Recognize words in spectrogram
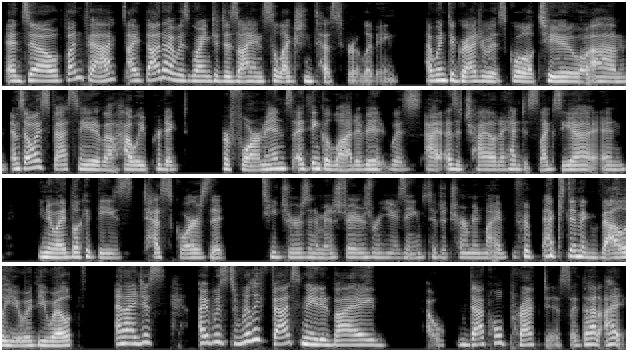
And so, fun fact, I thought I was going to design selection tests for a living. I went to graduate school to, um, I was always fascinated about how we predict performance. I think a lot of it was uh, as a child, I had dyslexia and you know, I'd look at these test scores that teachers and administrators were using to determine my academic value, if you will. And I just, I was really fascinated by that whole practice. I thought I,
